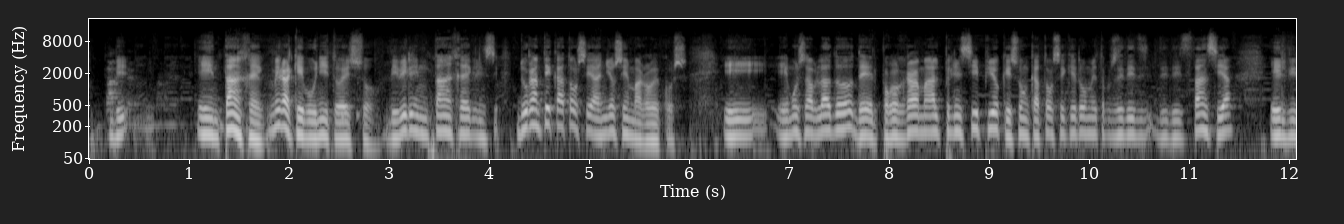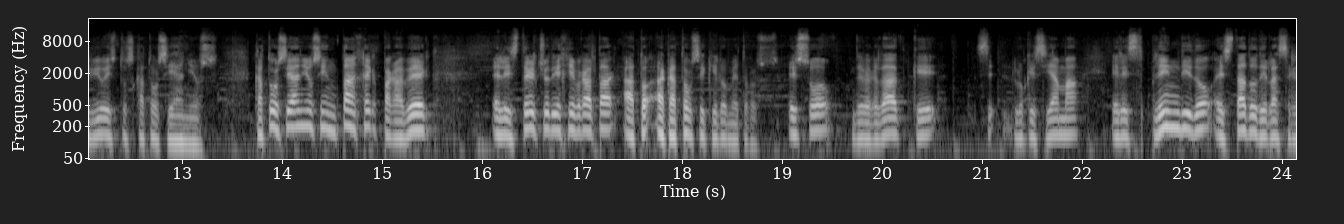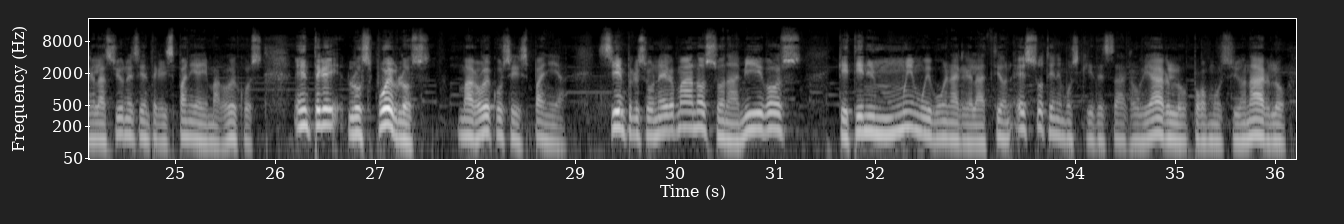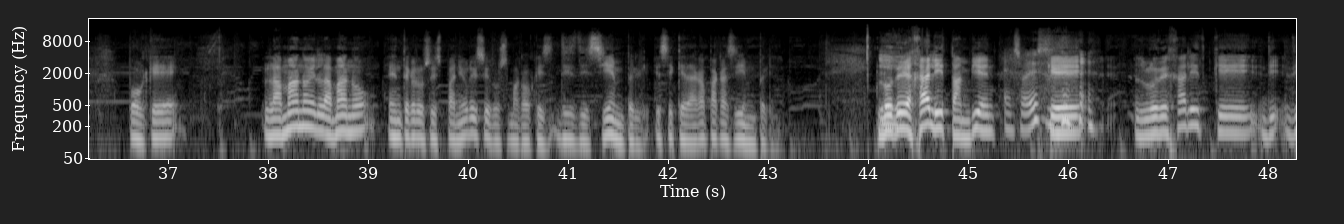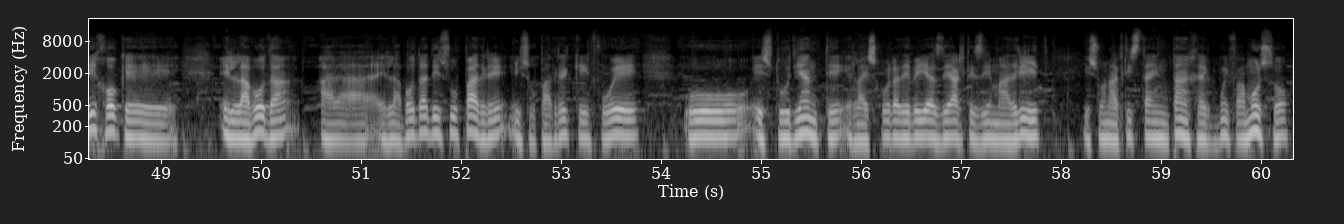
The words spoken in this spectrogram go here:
En Tánger. Mira qué bonito eso, vivir en Tánger durante 14 años en Marruecos. Y hemos hablado del programa al principio, que son 14 kilómetros de, de distancia. Él vivió estos 14 años. 14 años en Tánger para ver el estrecho de Gibraltar a, a 14 kilómetros. Eso, de verdad, que lo que se llama el espléndido estado de las relaciones entre España y Marruecos, entre los pueblos Marruecos y España. Siempre son hermanos, son amigos, que tienen muy muy buena relación. Eso tenemos que desarrollarlo, promocionarlo, porque la mano en la mano entre los españoles y los marroquíes desde siempre y se quedará para siempre. Lo Y- de Khalid también, Eso es. que lo de Khalid que di- dijo que en la boda a la- en la boda de su padre y su padre que fue un estudiante en la Escuela de Bellas de Artes de Madrid es un artista en Tánger muy famoso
